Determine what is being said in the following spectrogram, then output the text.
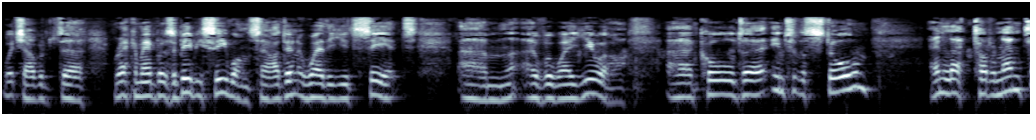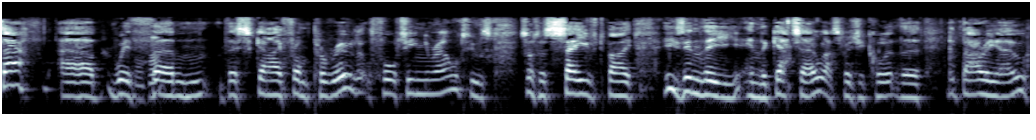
which I would uh, recommend. But it's a BBC one, so I don't know whether you'd see it um, over where you are. Uh, called uh, Into the Storm en la tormenta uh, with mm-hmm. um, this guy from Peru, a little fourteen-year-old who's sort of saved by. He's in the in the ghetto, I suppose you call it the the barrio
